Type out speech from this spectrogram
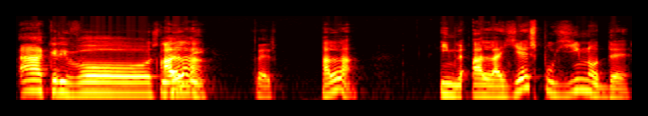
Ακριβώς. Αλλά- Δηλαδή. Πες. Αλλά οι αλλαγές που γίνονται.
